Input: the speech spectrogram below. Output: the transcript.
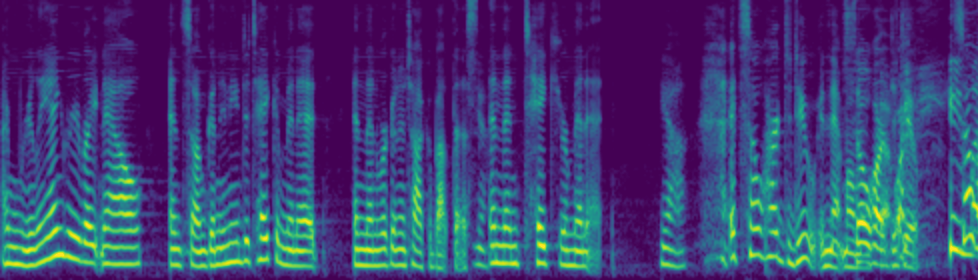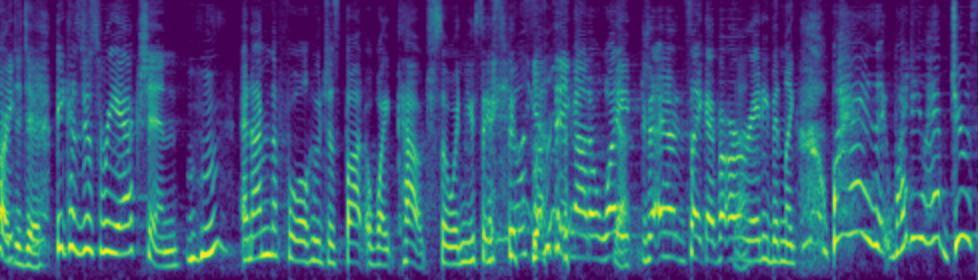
I'm really angry right now, and so I'm going to need to take a minute, and then we're going to talk about this. Yeah. And then take your minute. Yeah. It's so hard to do in that moment. So hard though. to do. so like, hard to do. Because just reaction. Mm-hmm. And I'm the fool who just bought a white couch. So when you say spill something on a white, yeah. it's like I've already yeah. been like, why is it, why do you have juice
